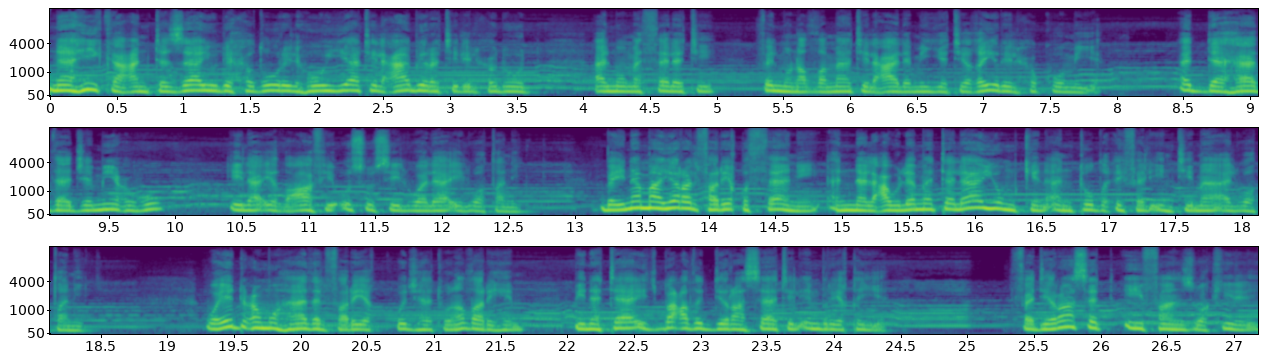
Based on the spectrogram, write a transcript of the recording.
ناهيك عن تزايد حضور الهويات العابرة للحدود الممثلة في المنظمات العالمية غير الحكومية. أدى هذا جميعه إلى إضعاف أسس الولاء الوطني. بينما يرى الفريق الثاني أن العولمة لا يمكن أن تضعف الانتماء الوطني. ويدعم هذا الفريق وجهة نظرهم بنتائج بعض الدراسات الإمريقية. فدراسة إيفانز وكيلي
